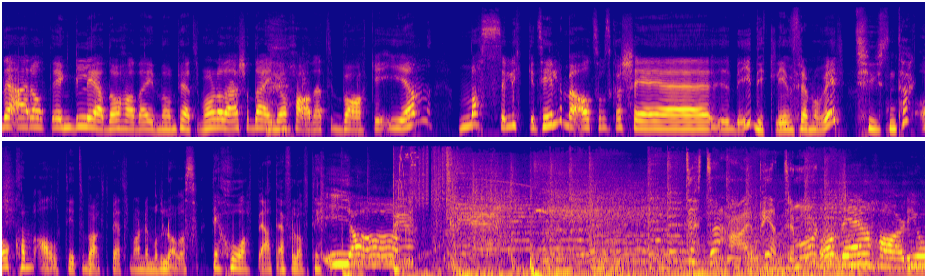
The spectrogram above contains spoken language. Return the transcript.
det er alltid en glede å ha deg innom P3 Morgen, og det er så deilig å ha deg tilbake igjen. Masse lykke til med alt som skal skje i ditt liv fremover. Tusen takk. Og kom alltid tilbake til P3 Morgen, det må du love oss. Det håper jeg at jeg får lov til. Ja! P3 Morgen. Og det har det jo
